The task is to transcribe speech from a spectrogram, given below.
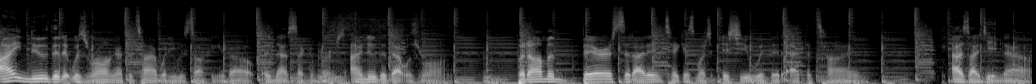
I knew that it was wrong at the time what he was talking about in that second verse. I knew that that was wrong. But I'm embarrassed that I didn't take as much issue with it at the time as I do now.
